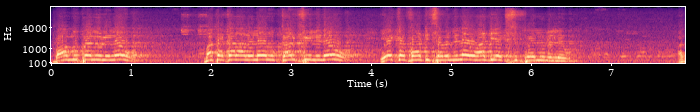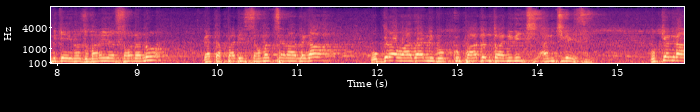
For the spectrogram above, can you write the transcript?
బాంబు పేలులు లేవు మత కళాలు లేవు కర్ఫ్యూలు లేవు ఏకే ఫార్టీ సెవెన్లు లేవు ఆర్డీఎక్స్ పేలులు లేవు. అందుకే ఈరోజు మనం చేస్తున్నాను గత పది సంవత్సరాలుగా ఉగ్రవాదాన్ని ఉక్కు పాదంతో అణివించి అణిచివేసి ముఖ్యంగా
